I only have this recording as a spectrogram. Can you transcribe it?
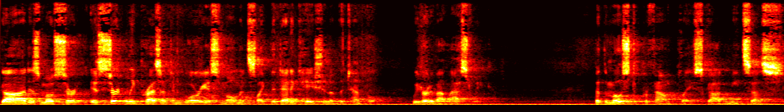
God is most cert- is certainly present in glorious moments like the dedication of the temple we heard about last week. But the most profound place God meets us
